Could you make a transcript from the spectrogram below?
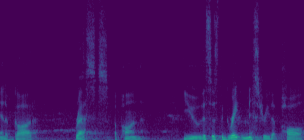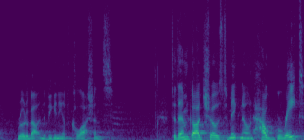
and of God, rests upon you. This is the great mystery that Paul wrote about in the beginning of Colossians. To them, God chose to make known how great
